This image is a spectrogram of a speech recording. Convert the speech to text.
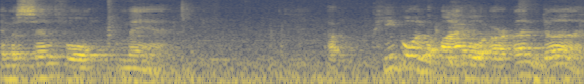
am a sinful man. Uh, people in the Bible are undone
